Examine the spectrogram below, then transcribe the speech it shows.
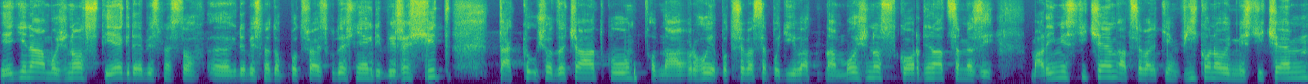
Jediná možnost je, kde bychom to, kde bychom to potřebovali skutečně někdy vyřešit, tak už od začátku, od návrhu je potřeba se podívat na možnost koordinace mezi malým jističem a třeba tím výkonovým jističem,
